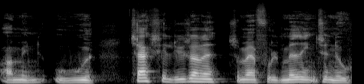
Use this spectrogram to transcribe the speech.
om en uge. Tak til lytterne, som er fulgt med indtil nu.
